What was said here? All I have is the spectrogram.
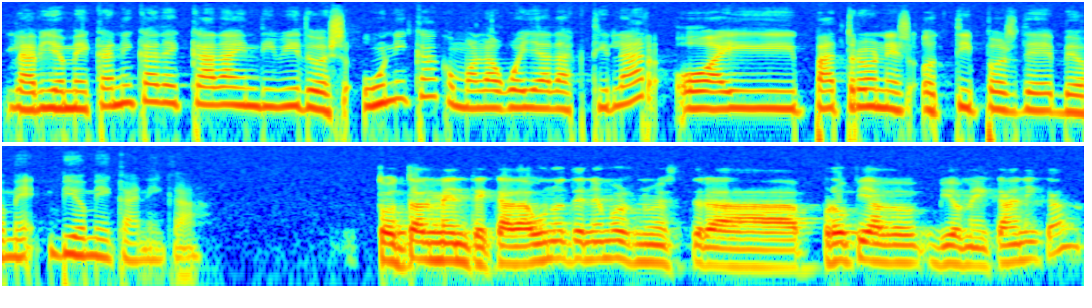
¿La biomecánica de cada individuo es única, como la huella dactilar, o hay patrones o tipos de biomecánica? Totalmente, cada uno tenemos nuestra propia biomecánica,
